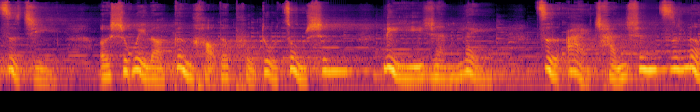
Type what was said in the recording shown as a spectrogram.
自己，而是为了更好的普度众生，利于人类。自爱长生之乐，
